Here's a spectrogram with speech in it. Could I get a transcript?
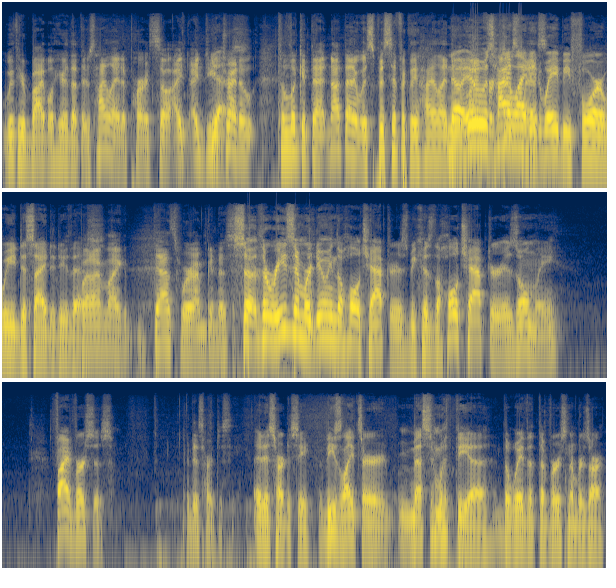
with your Bible here that there's highlighted parts. So I, I do Yes. try to to look at that. Not that it was specifically highlighted. No, in it mine was for highlighted Christmas, way before we decided to do this. But I'm like, that's where I'm gonna. s- So the reason we're doing the whole chapter is because the whole chapter is only five verses. It is hard to see. It is hard to see. These lights are messing with the uh, the way that the verse numbers are.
